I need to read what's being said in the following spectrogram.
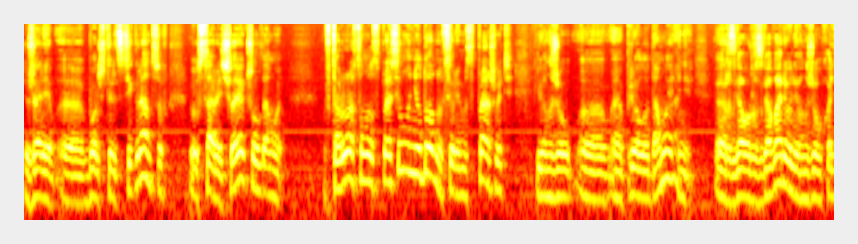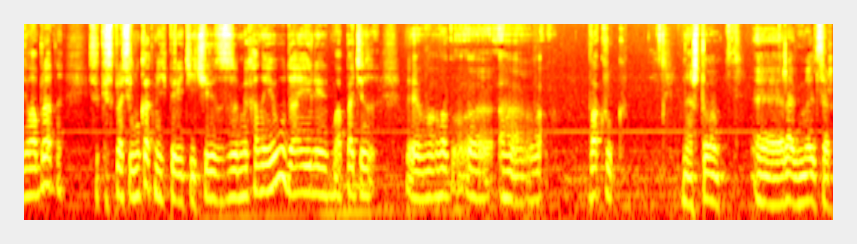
жаре э, больше 30 градусов, старый человек шел домой. Второй раз он его спросил, ну, неудобно все время спрашивать, и он уже э, э привел его домой, они э, разговор разговаривали, он уже уходил обратно, все-таки спросил, ну, как мне теперь идти, через Механа Иуда или пойти э, э, э, вокруг? На что э, Раби Мельцер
